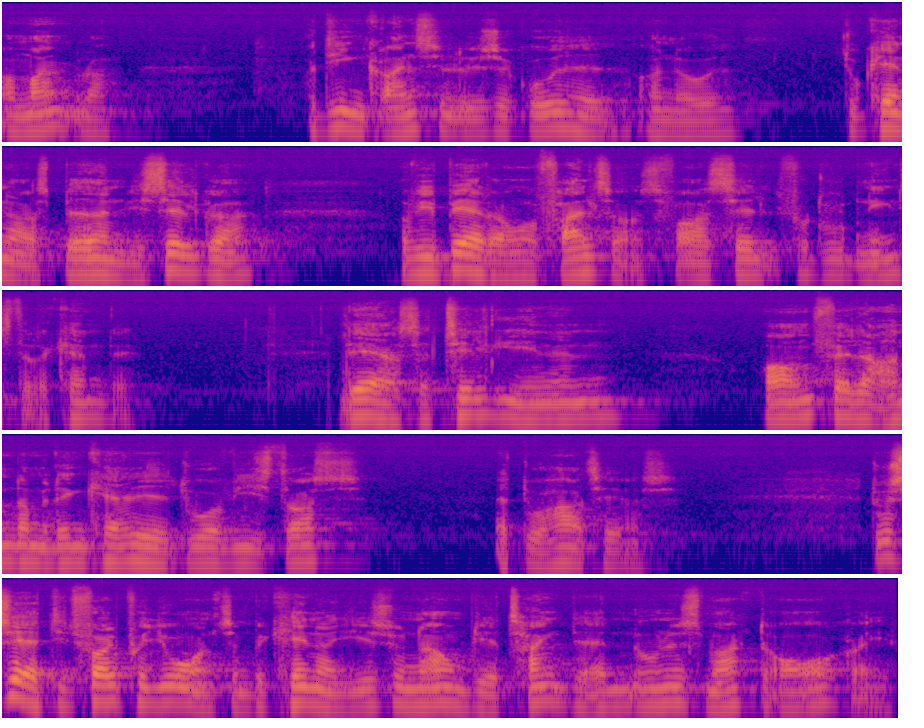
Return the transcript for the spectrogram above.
og mangler, og din grænseløse godhed og noget. Du kender os bedre, end vi selv gør, og vi beder dig om at frelse os fra os selv, for du er den eneste, der kan det. Lær os at tilgive hinanden og omfatte andre med den kærlighed, du har vist os, at du har til os. Du ser, at dit folk på jorden, som bekender Jesu navn, bliver trængt af den ondes magt og overgreb.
